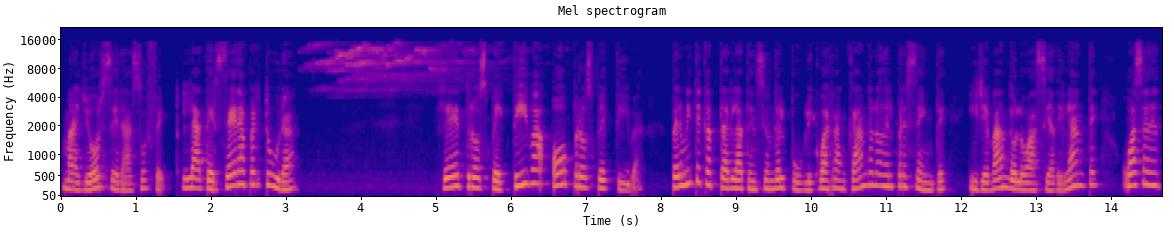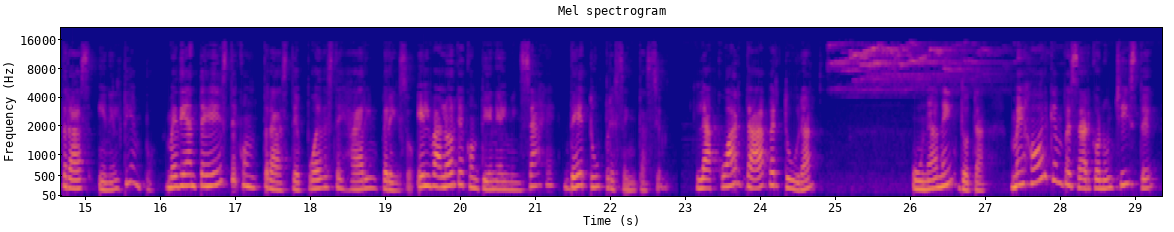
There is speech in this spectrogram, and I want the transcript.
mayor será su efecto. La tercera apertura, retrospectiva o prospectiva, permite captar la atención del público arrancándolo del presente y llevándolo hacia adelante o hacia detrás en el tiempo. Mediante este contraste puedes dejar impreso el valor que contiene el mensaje de tu presentación. La cuarta apertura, una anécdota. Mejor que empezar con un chiste,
